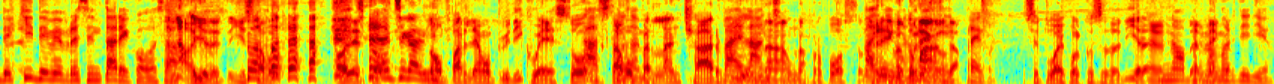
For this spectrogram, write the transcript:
decide chi deve presentare cosa. No, io ho detto, io stavo, ho Cioè, detto non ci capisco. non parliamo più di questo, Ah, stavo scusami. per lanciarvi Vai, una, una proposta, una, Vai, una prego, domanda. sì, prego. Se tu hai qualcosa da dire, No, per l'amor di Dio.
